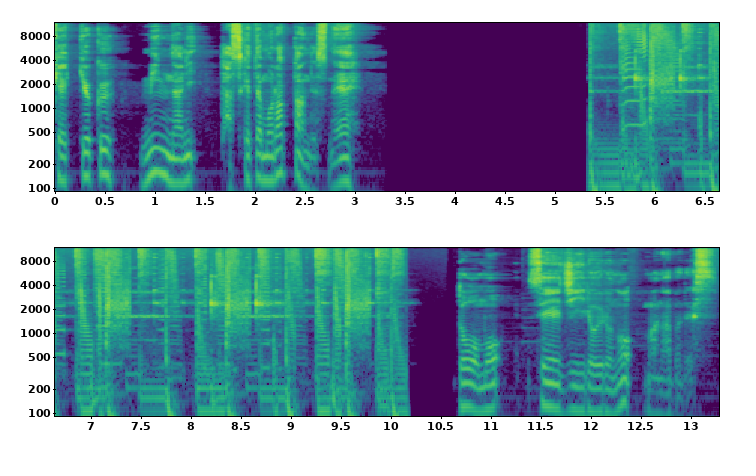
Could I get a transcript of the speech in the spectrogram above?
結局みんなに助けてもらったんですね。どうも政治いろいろの学部です。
